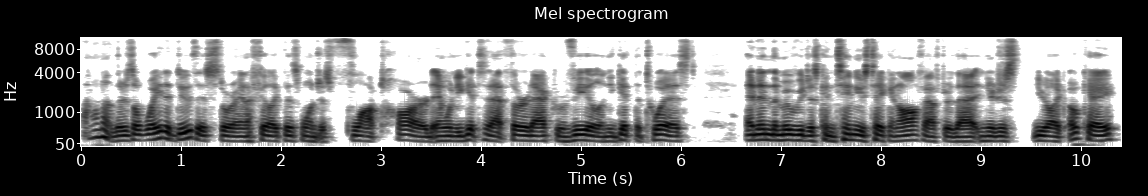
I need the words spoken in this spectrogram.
I don't know, there's a way to do this story and I feel like this one just flopped hard and when you get to that third act reveal and you get the twist and then the movie just continues taking off after that and you're just you're like, "Okay,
